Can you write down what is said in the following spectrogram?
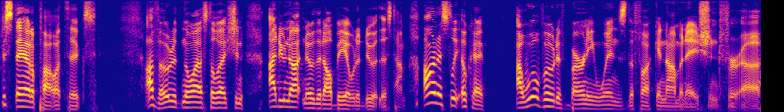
Just stay out of politics. I voted in the last election. I do not know that I'll be able to do it this time. Honestly, okay, I will vote if Bernie wins the fucking nomination for uh,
